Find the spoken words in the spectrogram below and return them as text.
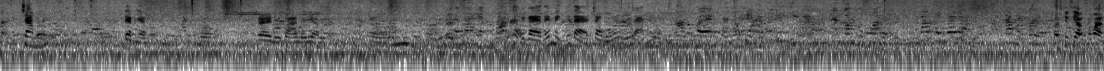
tận đấy. Đẹp nhỉ? Vâng, đây để bàn này đẹp ừ. Về thấy mình cứ để chồng nó chán và tiếp theo các bạn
